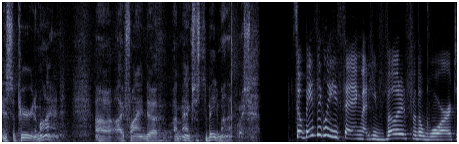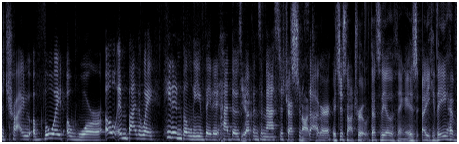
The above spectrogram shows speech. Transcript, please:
is superior to mine, uh, I find uh, I'm anxious to debate him on that question. So basically, he's saying that he voted for the war to try to avoid a war. Oh, and by the way, he didn't believe they did, had those Yeah. weapons of mass It's destruction, not Saagar. true. It's just not true. That's the other thing is uh, they have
